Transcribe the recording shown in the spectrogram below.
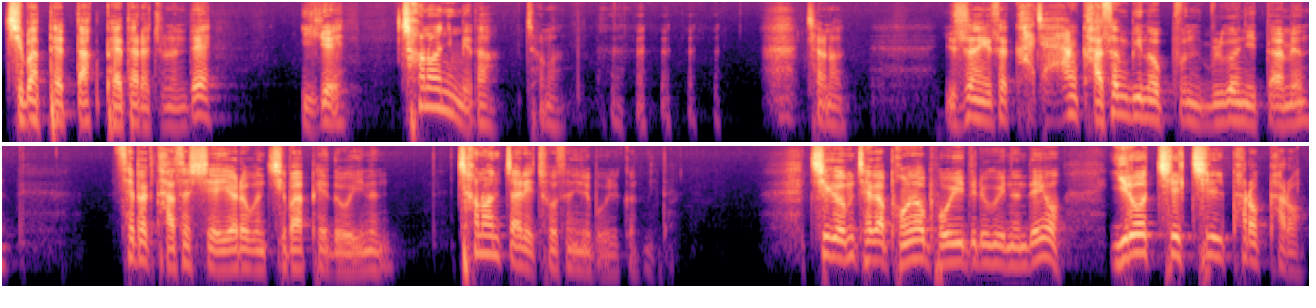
집 앞에 딱 배달해 주는데 이게 천 원입니다. 천 원. 천 원. 이 세상에서 가장 가성비 높은 물건이 있다면 새벽 5시에 여러분 집 앞에 놓이는 천 원짜리 조선일보일 겁니다. 지금 제가 번호 보여드리고 있는데요. 1577-8585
